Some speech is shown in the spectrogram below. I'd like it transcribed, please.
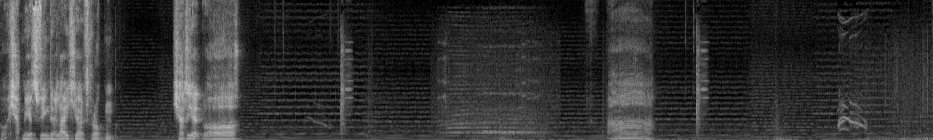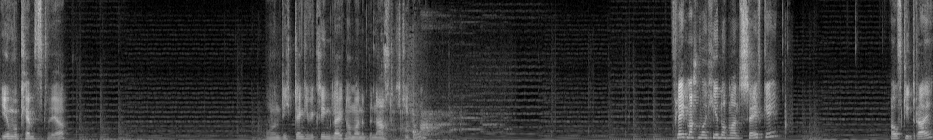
Oh, ich habe mir jetzt wegen der Leiche erschrocken. Ich hatte jetzt... Oh. Ah. Irgendwo kämpft wer. Und ich denke, wir kriegen gleich nochmal eine Benachrichtigung. Vielleicht machen wir hier nochmal ein Safe Game. Auf die drei.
